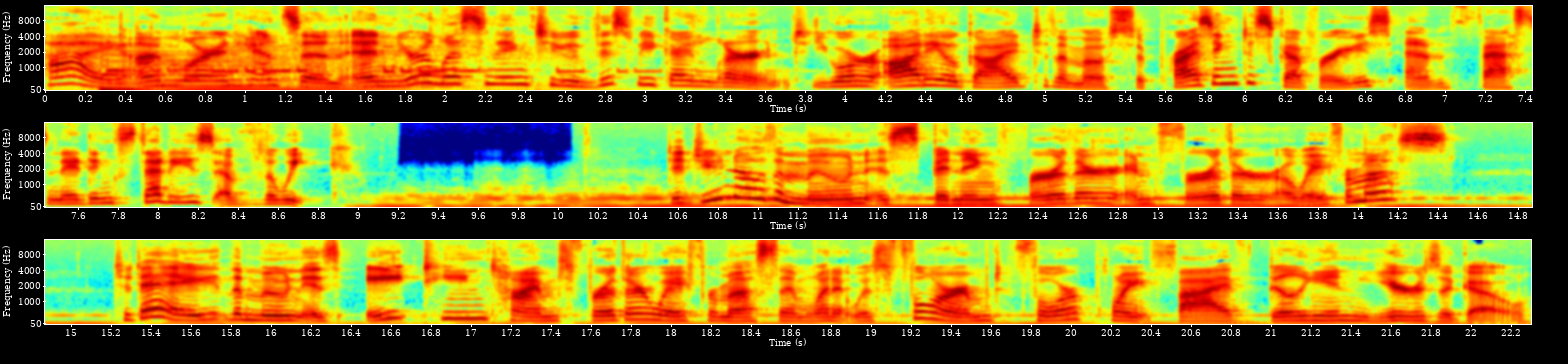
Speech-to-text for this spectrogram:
Hi, I'm Lauren Hanson, and you're listening to This Week I Learned, your audio guide to the most surprising discoveries and fascinating studies of the week. Did you know the moon is spinning further and further away from us? Today, the moon is 18 times further away from us than when it was formed 4.5 billion years ago.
